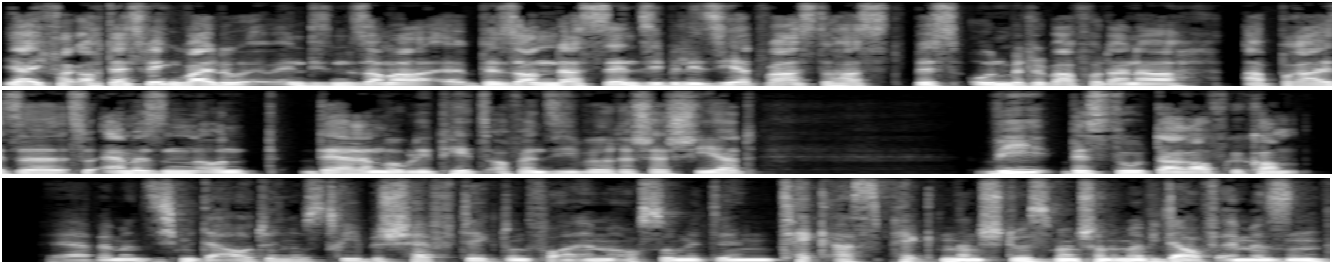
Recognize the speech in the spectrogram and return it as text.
Ja, ich frage auch deswegen, weil du in diesem Sommer äh, besonders sensibilisiert warst. Du hast bis unmittelbar vor deiner Abreise zu Amazon und deren Mobilitätsoffensive recherchiert. Wie bist du darauf gekommen? Ja, wenn man sich mit der Autoindustrie beschäftigt und vor allem auch so mit den Tech-Aspekten, dann stößt man schon immer wieder auf Amazon,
